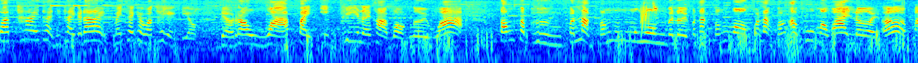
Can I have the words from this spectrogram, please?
วัดไทยถ่ายที่ไทยก็ได้ ไม่ใช่แค่วัดไทยอย่างเดียว เดี๋ยวเราวาร์ปไปอีกที่เลยค่ะ บอกเลยว่าต้องสะพึงฝรั่งต้องงงไปเลยฝรั่งต้องมองฝรั่งต้องเอาทูบมาไหว้เลย เออไป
